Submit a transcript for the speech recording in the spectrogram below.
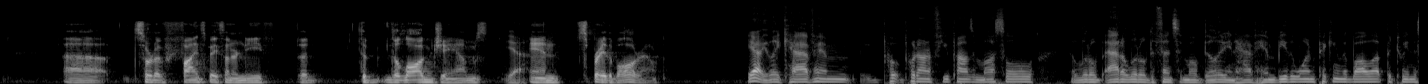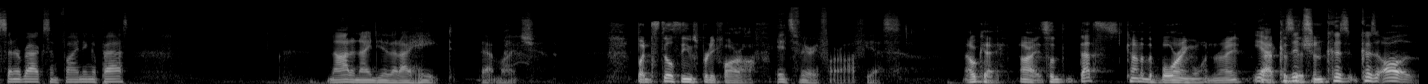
uh, sort of find space underneath the the, the log jams yeah. and spray the ball around. Yeah, like have him put put on a few pounds of muscle, a little add a little defensive mobility, and have him be the one picking the ball up between the center backs and finding a pass. Not an idea that I hate that much. But it still seems pretty far off. It's very far off, yes. Okay. All right. So that's kind of the boring one, right? Yeah, because it's because because all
